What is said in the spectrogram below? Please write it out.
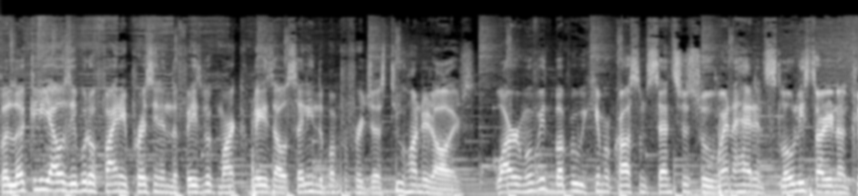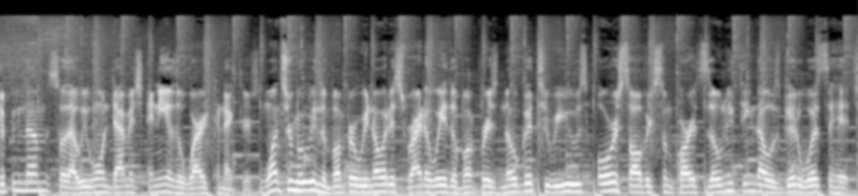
But luckily, I was able to find a person in the Facebook marketplace that was selling the bumper for just $200. While removing the bumper, we came across some sensors, so we went ahead and slowly started unclipping them so that we won't damage any of the wired connectors. Once removing the bumper, we noticed right away the bumper is no good to reuse or salvage some parts. The only thing that was good was the hitch.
